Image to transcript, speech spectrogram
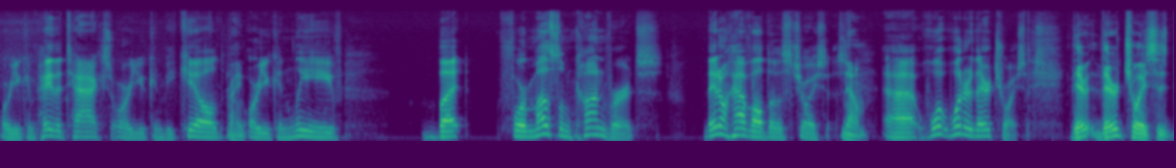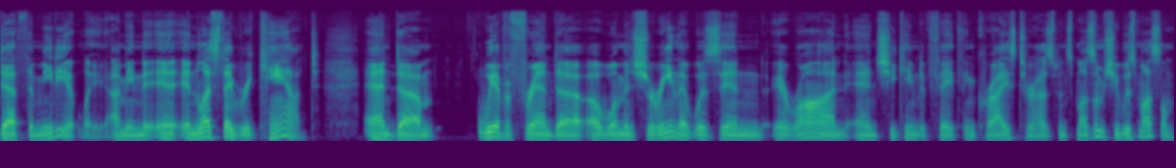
or you can pay the tax, or you can be killed, Right. or you can leave. But for Muslim converts, they don't have all those choices. No. Uh, what what are their choices? Their their choice is death immediately. I mean, i- unless they recant. And um, we have a friend, uh, a woman, Shireen, that was in Iran, and she came to faith in Christ. Her husband's Muslim; she was Muslim.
